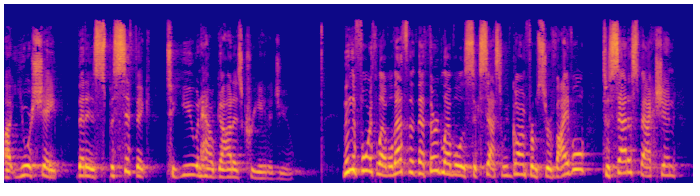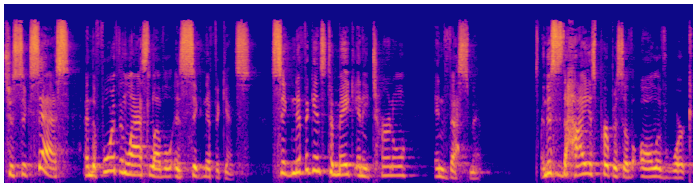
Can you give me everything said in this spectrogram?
uh, your shape that is specific to you and how God has created you. then the fourth level, that's the, that third level is success. We've gone from survival to satisfaction to success and the fourth and last level is significance significance to make an eternal investment. And this is the highest purpose of all of work.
